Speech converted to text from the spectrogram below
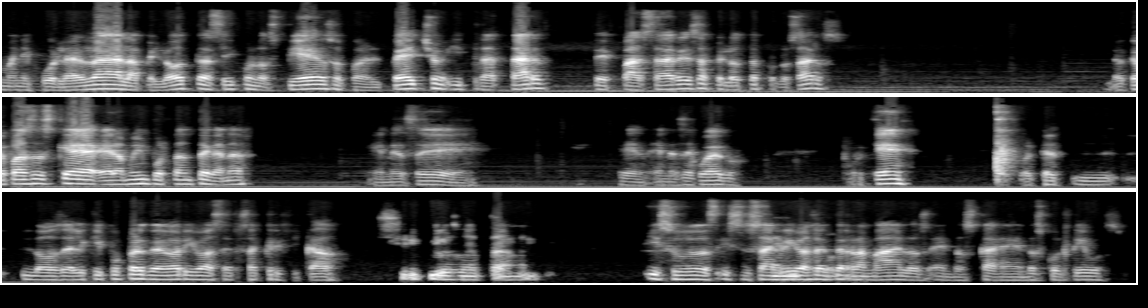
manipular la, pelota así con los pies o con el pecho y tratar de pasar esa pelota por los aros. Lo que pasa es que era muy importante ganar en ese, en, ese juego. ¿Por qué? Porque los del equipo perdedor iba a ser sacrificado. Sí, los mataban. Y su, y su sangre iba a ser derramada en los, en los, en los cultivos.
